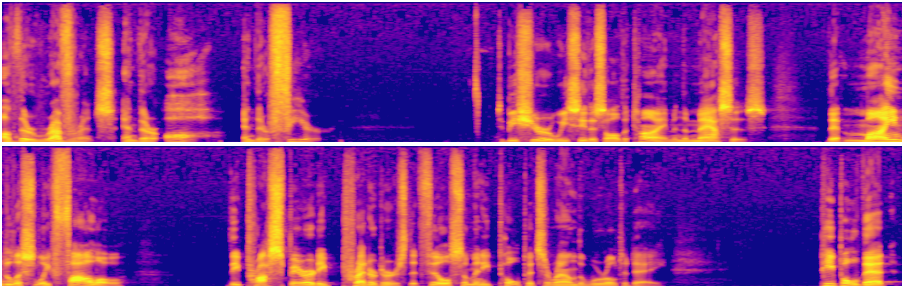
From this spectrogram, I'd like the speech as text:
of their reverence and their awe and their fear. To be sure, we see this all the time in the masses that mindlessly follow the prosperity predators that fill so many pulpits around the world today. People that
